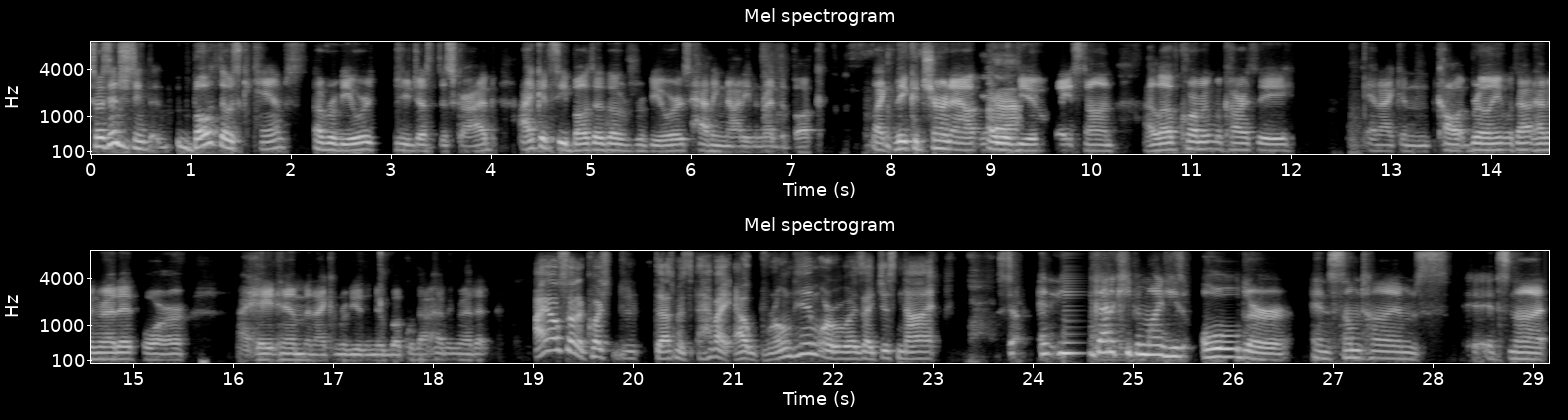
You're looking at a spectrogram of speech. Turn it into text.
so it's interesting. Both those camps of reviewers you just described, I could see both of those reviewers having not even read the book. Like they could churn out a review based on I love Cormac McCarthy and I can call it brilliant without having read it, or I hate him and I can review the new book without having read it. I also had a question to ask myself: Have I outgrown him, or was I just not? So, and you got to keep in mind he's older, and sometimes it's not.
